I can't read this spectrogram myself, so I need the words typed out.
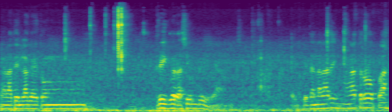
Ayan natin lagay itong trigger assembly. Ayan. Kita na natin mga tropa.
